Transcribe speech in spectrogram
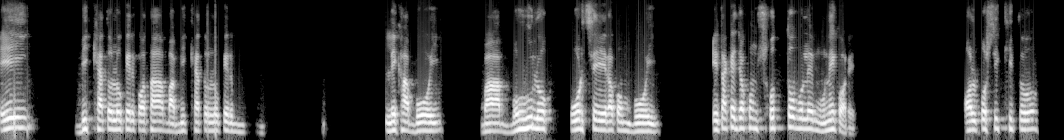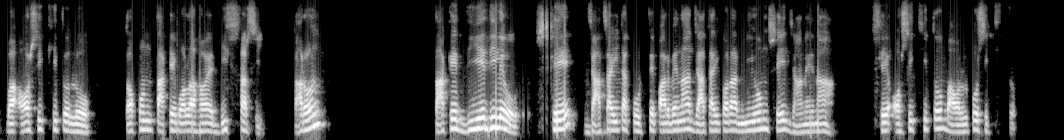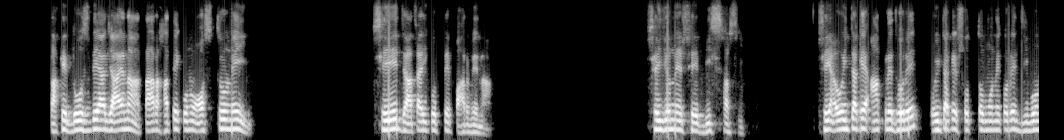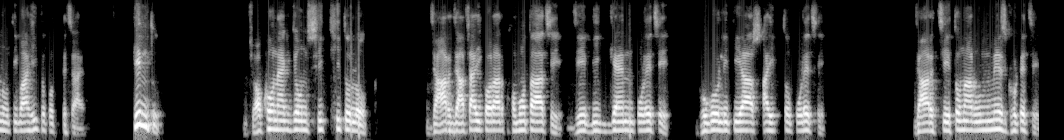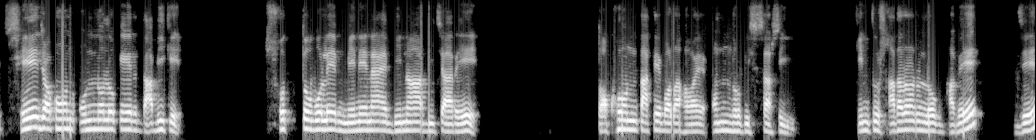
এই বিখ্যাত লোকের কথা বা বিখ্যাত লোকের লেখা বই বা বহু লোক পড়ছে এরকম বই, এটাকে যখন সত্য বলে মনে করে, অল্প শিক্ষিত বা অশিক্ষিত লোক, তখন তাকে বলা হয় বিশ্বাসী। কারণ তাকে দিয়ে দিলেও সে যাচাইটা করতে পারবে না, যাচাই করার নিয়ম সে জানে না। সে অশিক্ষিত বা অল্প শিক্ষিত। তাকে দোষ দেয়া যায় না, তার হাতে কোনো অস্ত্র নেই। সে যাচাই করতে পারবে না। সেই জন্য সে বিশ্বাসী। সে ওইটাকে আঁকড়ে ধরে, ওইটাকে সত্য মনে করে জীবন অতিবাহিত করতে চায়। কিন্তু যখন একজন শিক্ষিত লোক, যার যাচাই করার ক্ষমতা আছে, যে বিজ্ঞান পড়েছে, ভূগোল, ইতিহাস, সাহিত্য পড়েছে যার চেতনার উন্মেষ ঘটেছে, সে যখন অন্য লোকের দাবিকে সত্য বলে মেনে নেয় বিনা বিচারে, তখন তাকে বলা হয় অন্ধবিশ্বাসী। কিন্তু সাধারণ লোক ভাবে যে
